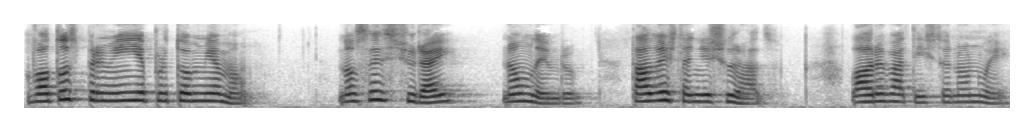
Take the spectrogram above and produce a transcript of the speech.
voltou-se para mim e apertou-me a mão. Não sei se chorei, não me lembro. Talvez tenha chorado. Laura Batista, não é?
